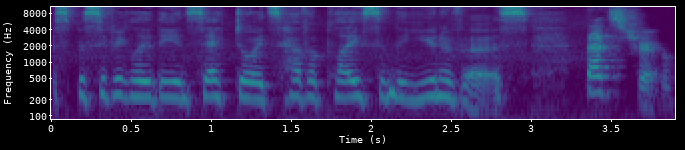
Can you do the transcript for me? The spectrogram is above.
specifically the insectoids have a place in the universe. That's true.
